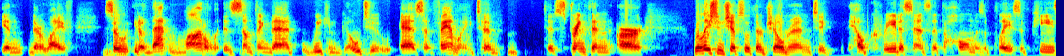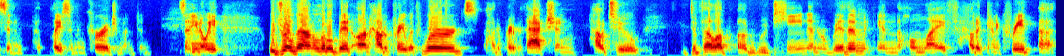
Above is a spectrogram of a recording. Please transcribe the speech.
in their life. So, mm-hmm. you know, that model is something that we can go to as a family to, to strengthen our relationships with their children, to help create a sense that the home is a place of peace and a place of encouragement. And so, you know, we, we drill down a little bit on how to pray with words, how to pray with action, how to develop a routine and a rhythm in the home life, how to kind of create a,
